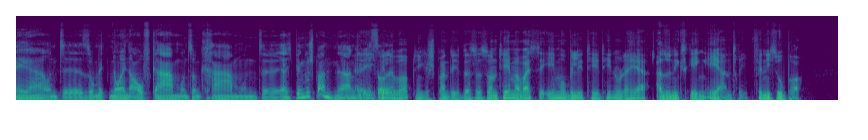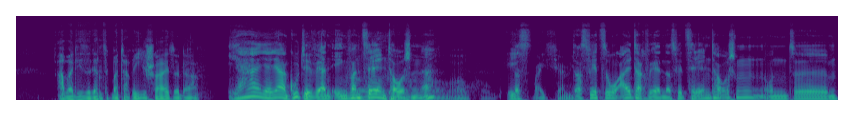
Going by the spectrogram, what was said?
Ja, ja, und äh, so mit neuen Aufgaben und so ein Kram und äh, ja, ich bin gespannt, ne? Äh, Angeblich Ich bin überhaupt nicht gespannt. Das ist so ein Thema, weißt du, E-Mobilität hin oder her. Also nichts gegen E-Antrieb. Finde ich super. Aber diese ganze Batteriescheiße da. ja, ja, ja, gut, wir werden irgendwann Zellen tauschen, ne? Oh, oh, oh. Ich Das- weiß ja nicht. Das wird so Alltag werden, dass wir Zellen tauschen und ähm,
